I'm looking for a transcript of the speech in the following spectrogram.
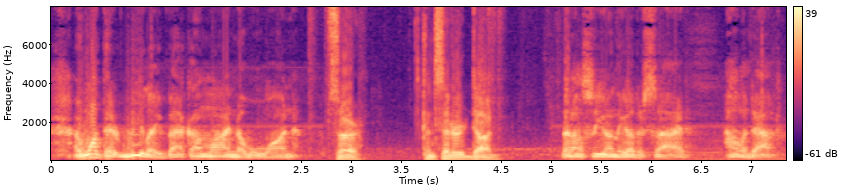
I want that relay back online, Noble One. Sir, consider it done. Then I'll see you on the other side. Holland out.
